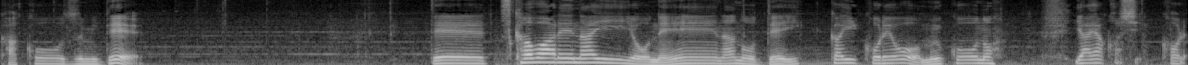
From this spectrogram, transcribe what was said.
加工済みで、で、使われないよね。なので、一回これを向こうの、ややこしい。これ、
